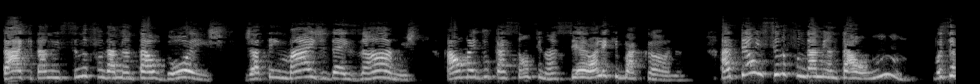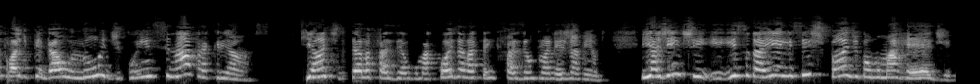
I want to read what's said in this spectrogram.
tá, que está no ensino fundamental 2, já tem mais de 10 anos, a uma educação financeira, olha que bacana. Até o ensino fundamental 1, você pode pegar o lúdico e ensinar para a criança que antes dela fazer alguma coisa, ela tem que fazer um planejamento. E a gente, isso daí, ele se expande como uma rede.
